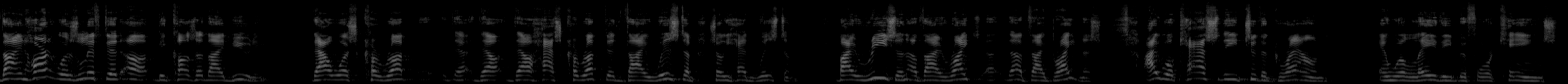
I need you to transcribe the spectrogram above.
thine heart was lifted up because of thy beauty. Thou was corrupt. Thou, thou hast corrupted thy wisdom. So he had wisdom by reason of thy right uh, of thy brightness. I will cast thee to the ground and will lay thee before kings,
